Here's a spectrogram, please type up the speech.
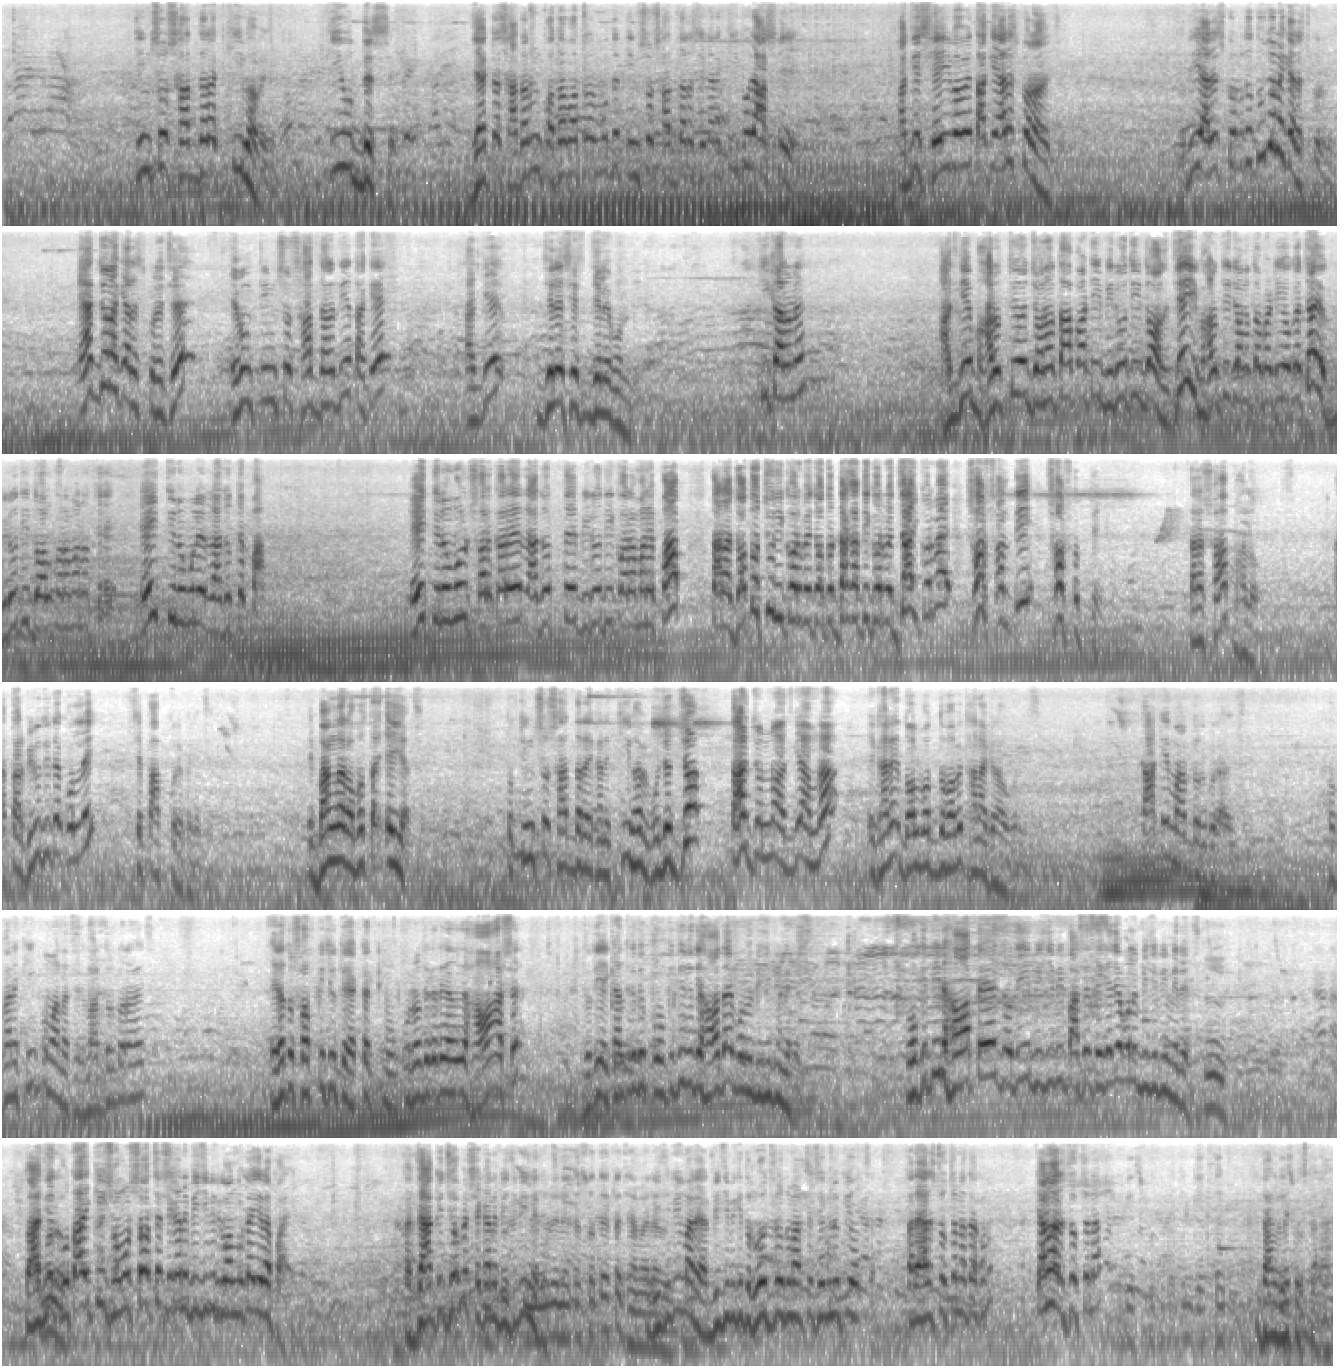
তিনশো সাত ধারা কীভাবে? কী উদ্দেশ্যে? যে একটা সাধারণ কথাবার্তার মধ্যে তিনশো সাত ধারা সেখানে কি করে আসে? আজকে সেইভাবে তাকে অ্যারেস্ট করা হয়েছে। যদি অ্যারেস্ট করবে তো দুজনেকে অ্যারেস্ট করবে। একজনাকে অ্যারেস্ট করেছে এবং তিনশো সাত ধারা দিয়ে তাকে আজকে জেলে শেষ জেলে বন্দি। কি কারণে? আজকে ভারতীয় জনতা পার্টি বিরোধী দল, যেই ভারতীয় জনতা পার্টি যাই হোক, বিরোধী দল করা মানে হচ্ছে এই তৃণমূলের রাজত্বে পাপ। এই তৃণমূল সরকারের রাজত্বে বিরোধী করা মানে পাপ। তারা যত চুরি করবে, যত ডাকাতি করবে, যাই করবে, সব শান্তি, সব সত্যি। তারা সব ভালো। আর তার বিরোধিতা করলেই সে পাপ করে ফেলেছে। এই বাংলার অবস্থা এই আছে। তো তিনশো সাত দ্বারা এখানে কীভাবে প্রযোজ্য, তার জন্য আজকে আমরা এখানে দলবদ্ধভাবে থানা ঘেরাও করেছি। কাকে মারধর করা হয়েছে? ওখানে কি প্রমাণ আছে? মারধর করা হয়েছে? এরা তো সব কিছুতে একটা কোনো জায়গা থেকে যদি হাওয়া আসে যদি এখান থেকে যদি প্রকৃতি যদি হাওয়া দেয় বলবে বিজেপি মেরেছে। প্রকৃতির হাওয়াতে যদি বিজেপি পাশে থেকে যায় বলে বিজেপি মেরেছে। তো আজকে কোথায় কি সমস্যা হচ্ছে সেখানে বিজেপির গন্ধটাই এরা পায়। আর যা কিছু হবে সেখানে বিজেপি ঝামেলা বিজেপি মারে আর বিজেপি কিন্তু রোজ রোজ মারছে সেগুলো কি হচ্ছে? তারা অ্যারেস্ট হচ্ছে না তো এখনও? কেন অ্যারেস্ট হচ্ছে না? ডাল করা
